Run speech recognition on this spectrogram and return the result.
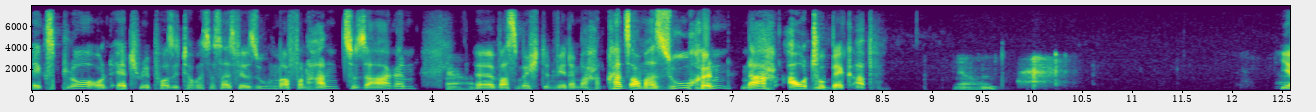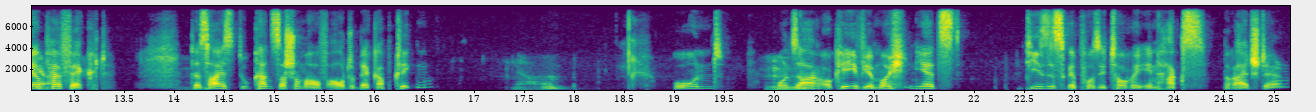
Explore und Add Repositories. Das heißt, wir suchen mal von Hand zu sagen, Ja. äh, was möchten wir denn machen. Du kannst auch mal suchen nach Auto-Backup. Ja. Ja, Ja. perfekt. Das heißt, du kannst da schon mal auf Auto-Backup klicken Ja. und, Mhm. und sagen, okay, wir möchten jetzt dieses Repository in Hux bereitstellen.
